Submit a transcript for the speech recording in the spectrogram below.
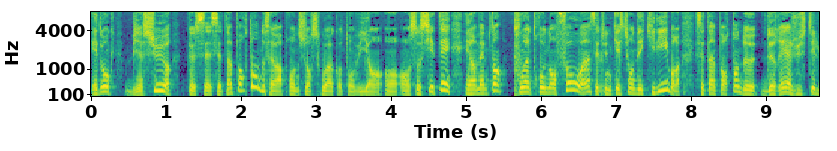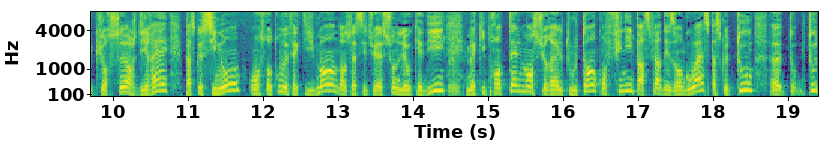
Et donc, bien sûr que c'est important de savoir prendre sur soi quand on vit en, en- en société. Et en même temps, point trop n'en faut. Hein, c'est une question d'équilibre. C'est important de, de réajuster le curseur, je dirais, parce que sinon sinon, on se retrouve effectivement dans cette situation de Léocadie, mais qui prend tellement sur elle tout le temps qu'on finit par se faire des angoisses parce que tout, euh, tout, tout,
